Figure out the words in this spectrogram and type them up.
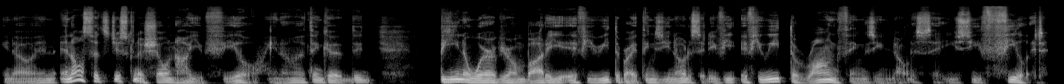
you know, and and also it's just gonna show in how you feel, you know. I think uh, the, being aware of your own body, if you eat the right things, you notice it. If you if you eat the wrong things, you notice it. You see, you feel it,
